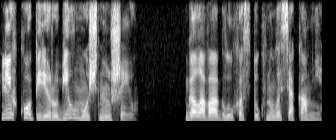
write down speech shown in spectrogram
легко перерубил мощную шею. Голова глухо стукнулась о камни.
